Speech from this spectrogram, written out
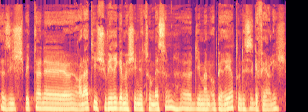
sich mit einer relativ schwierigen Maschine zu messen, äh, die man operiert und es ist gefährlich.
